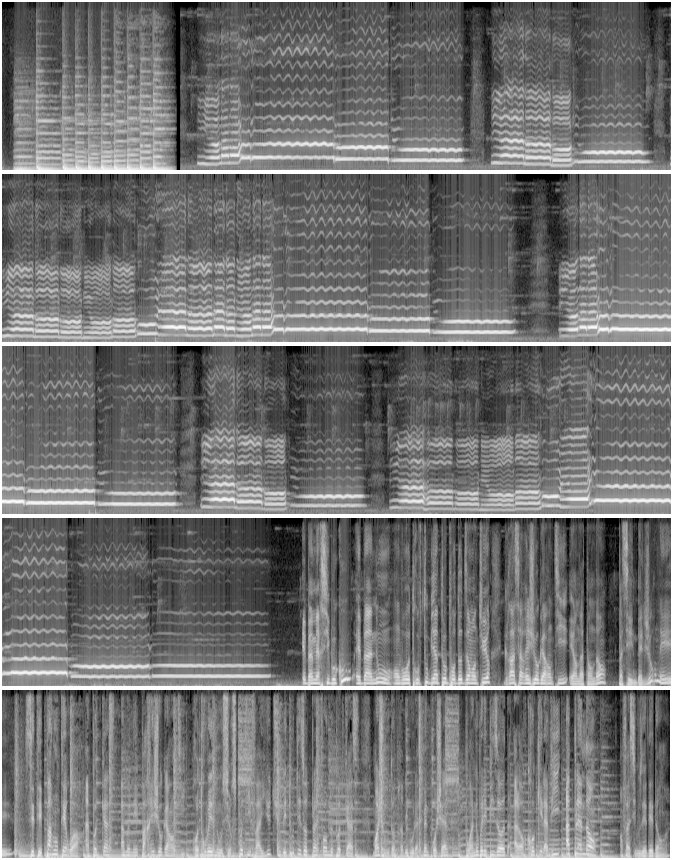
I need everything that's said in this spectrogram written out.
Ben merci beaucoup. Eh ben nous, on vous retrouve tout bientôt pour d'autres aventures grâce à Régio Garantie. Et en attendant, passez une belle journée. C'était Parlons Terroir, un podcast amené par Régio Garantie. Retrouvez-nous sur Spotify, YouTube et toutes les autres plateformes de podcast. Moi, je vous donne rendez-vous la semaine prochaine pour un nouvel épisode. Alors croquez la vie à plein dents. Enfin, si vous avez des dents. Hein.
